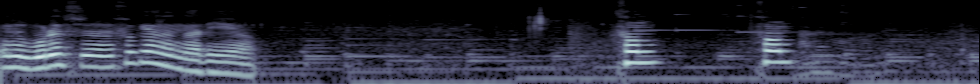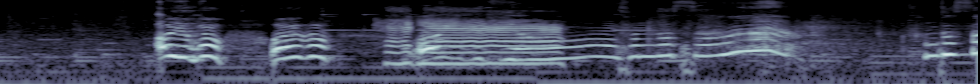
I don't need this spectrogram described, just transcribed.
오늘 모래씨 소개하는 날이에요 손? 손? 어이구! 어이구! 어이구 귀여워 손도 싸 손도 싸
